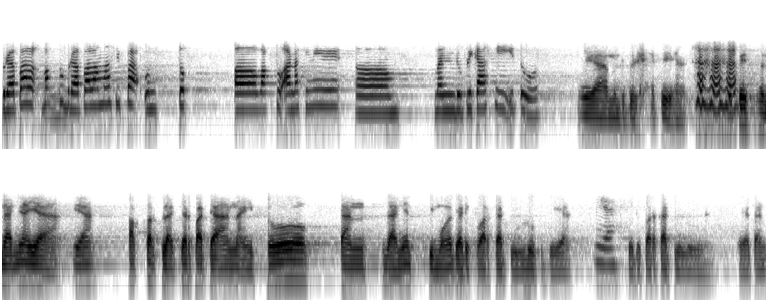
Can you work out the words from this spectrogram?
Berapa waktu berapa lama sih Pak untuk uh, waktu anak ini uh, menduplikasi itu? Iya, menduplikasi ya. Tapi sebenarnya ya, ya faktor belajar pada anak itu kan sebenarnya dimulai dari keluarga dulu gitu ya. Iya. Jadi keluarga dulu, ya kan.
